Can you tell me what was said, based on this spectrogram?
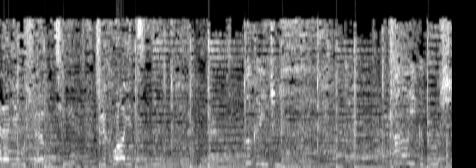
爱了已不舍不棄，只活一次。不可以重来，好一个故事，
